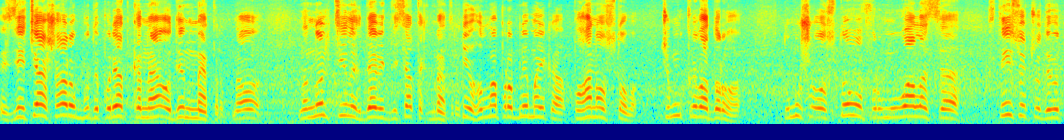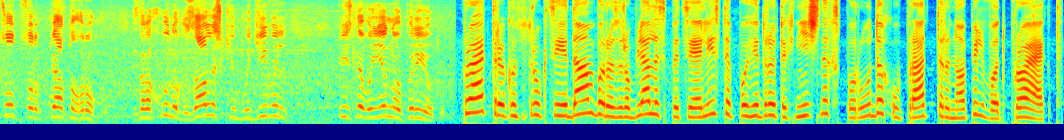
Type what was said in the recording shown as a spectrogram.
зняття шару буде порядка на 1 метр, на, на 0,9 метра. І головна проблема яка? Погана основа. Чому крива дорога? Тому що основа формувалася з 1945 року за рахунок залишків будівель післявоєнного періоду. Проект реконструкції дамби розробляли спеціалісти по гідротехнічних спорудах у ПРАТ Тернопільводпроект.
